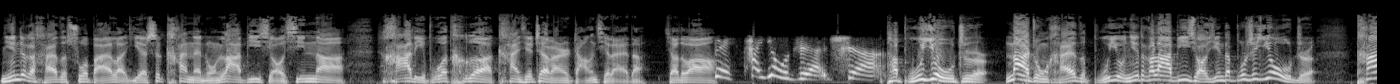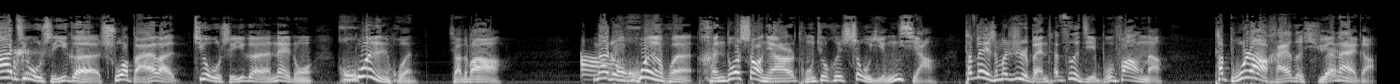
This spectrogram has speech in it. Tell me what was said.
您这个孩子说白了也是看那种蜡笔小新呐、哈利波特，看些这玩意儿长起来的，晓得吧？对太幼稚，是他不幼稚，那种孩子不幼。你这个蜡笔小新，他不是幼稚，他就是一个说白了，就是一个那种混混，晓得吧？啊，那种混混，很多少年儿童就会受影响。他为什么日本他自己不放呢？他不让孩子学那个，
